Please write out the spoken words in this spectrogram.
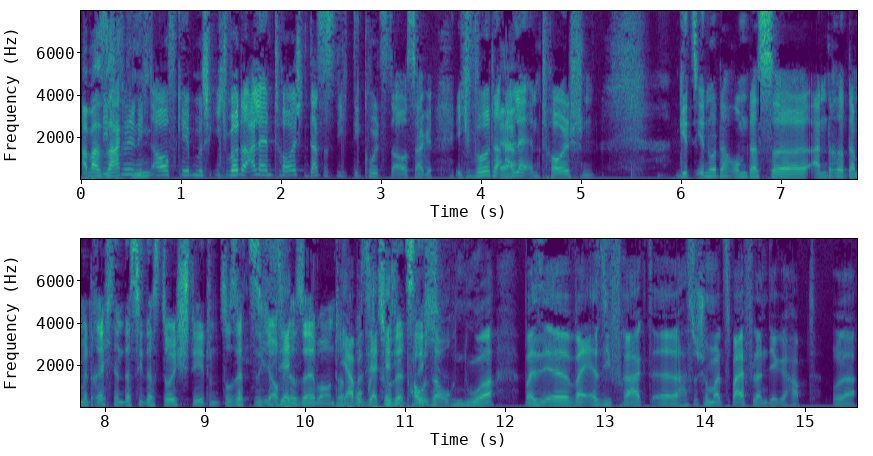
Aber Ich sagt will nicht aufgeben. Ich würde alle enttäuschen. Das ist die, die coolste Aussage. Ich würde Ja. alle enttäuschen. Geht's ihr nur darum, dass äh, andere damit rechnen, dass sie das durchsteht und so setzt sie sich auch Sie wieder hat- selber unter Ja, aber sie hat ja die. Pause auch nur, weil, sie, äh, weil er sie fragt, äh, hast du schon mal Zweifel an dir gehabt? Oder,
